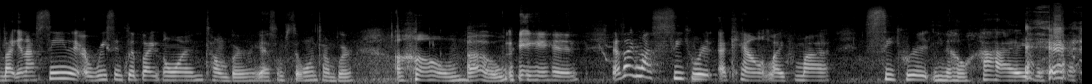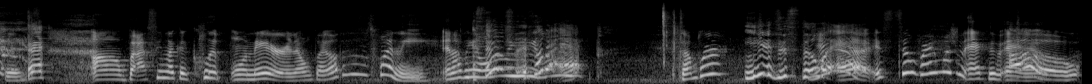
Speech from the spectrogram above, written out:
Like, and I seen a recent clip like on Tumblr. Yes, I'm still on Tumblr. Um, Oh. and that's like my secret account, like for my secret, you know, highs um, but I seen like a clip on there, and I was like, oh, this is funny. And I was like, oh, let me, let me- app. Tumblr? Yes, it's still an Yeah, app. it's still very much an active app. Oh,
